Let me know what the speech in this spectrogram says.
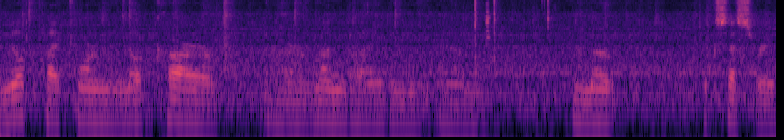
the milk platform and the milk car are run by the um, remote accessory.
